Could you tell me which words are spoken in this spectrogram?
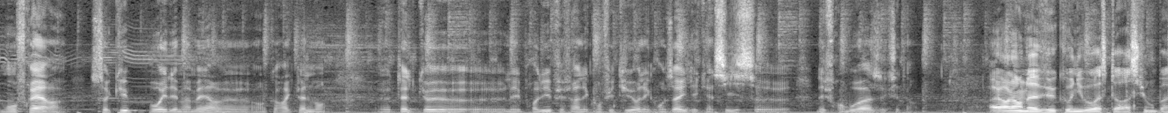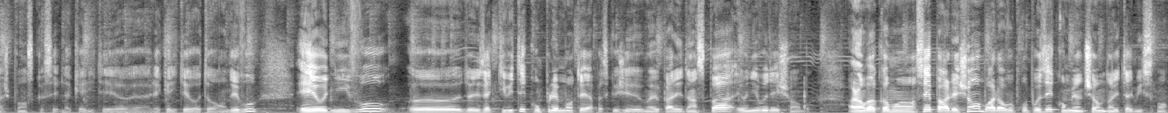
mon frère s'occupe pour aider ma mère euh, encore actuellement. Euh, tels que euh, les produits pour faire les confitures, les groseilles, les cassis, les framboises, etc. Alors là, on a vu qu'au niveau restauration, ben, je pense que c'est de la qualité, la qualité au rendez-vous. Et au niveau des activités complémentaires, parce que vous m'avez parlé d'un spa, et au niveau des chambres. Alors on va commencer par les chambres. Alors vous proposez combien de chambres dans l'établissement?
